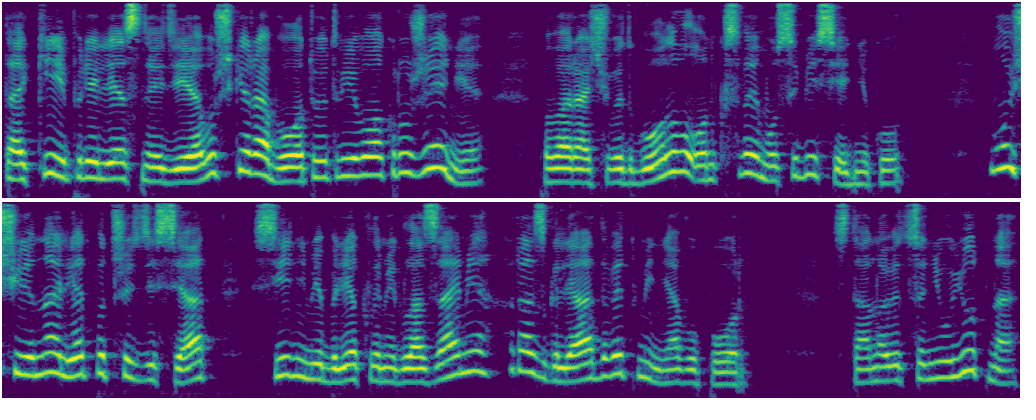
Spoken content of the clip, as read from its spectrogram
«Такие прелестные девушки работают в его окружении», — поворачивает голову он к своему собеседнику. Мужчина лет под шестьдесят, синими блеклыми глазами, разглядывает меня в упор. Становится неуютно,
